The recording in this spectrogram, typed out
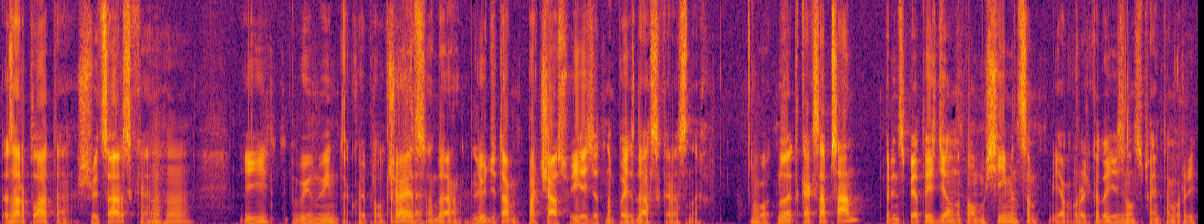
зарплата швейцарская, Ага. И вин-вин такой получается, да. Люди там по часу ездят на поездах скоростных. Вот. Ну, это как Сапсан, в принципе, это и сделано, по-моему, Сименсом. Я вроде когда ездил на Сапсане, там вроде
